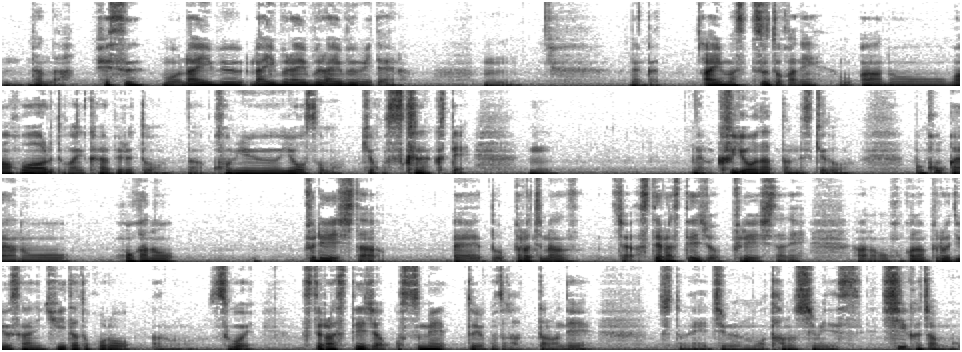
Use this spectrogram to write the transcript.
うん、なんだフェス？もうライブ？ライブ？ライブ？ライブ？みたいな。うん。なんかアイマス2とかねあのワンフォーオールとかに比べるとコミュ要素も結構少なくてうん。なんか苦行だったんですけど今回あの他のプレイした、え、ー、と、プラチナ、じゃステラステージをプレイしたね、あの、他のプロデューサーに聞いたところ、あの、すごい、ステラステージはおすすめということだったので、ちょっとね、自分も楽しみです。シーカちゃんも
